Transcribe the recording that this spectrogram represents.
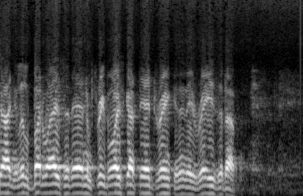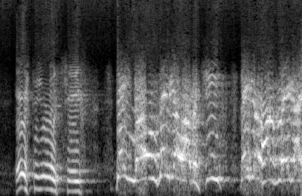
shot and your little Budweiser there, and them three boys got their drink, and then they raise it up. Here's to you, Chief. They know, they know I'm a chief. They know how great I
